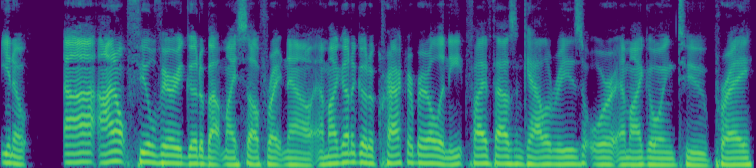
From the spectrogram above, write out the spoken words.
You know, uh, I don't feel very good about myself right now. Am I going to go to Cracker Barrel and eat five thousand calories, or am I going to pray?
